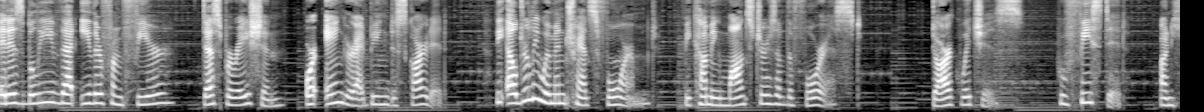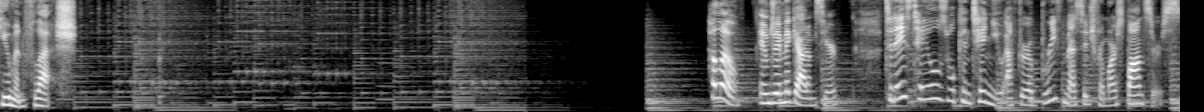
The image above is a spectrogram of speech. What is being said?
It is believed that either from fear, desperation, or anger at being discarded, the elderly women transformed, becoming monsters of the forest, dark witches who feasted on human flesh. Hello, MJ McAdams here. Today's tales will continue after a brief message from our sponsors.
